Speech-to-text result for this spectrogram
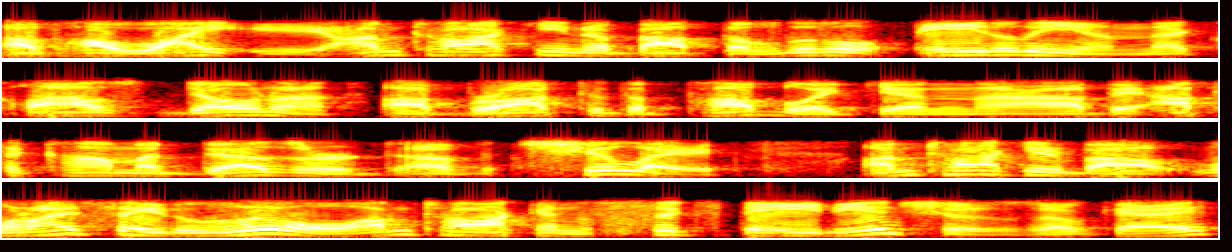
of Hawaii. I'm talking about the little alien that Klaus Dona uh, brought to the public in uh, the Atacama Desert of Chile. I'm talking about when I say little, I'm talking six to eight inches. Okay.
